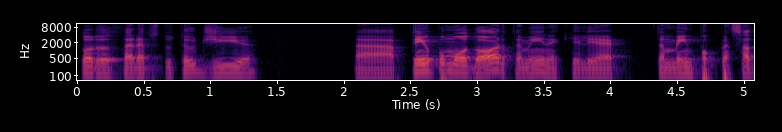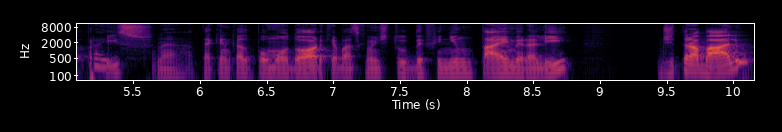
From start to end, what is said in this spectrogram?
todas as tarefas do teu dia. Ah, tem o Pomodoro também, né? Que ele é também um pouco pensado para isso, né? A técnica do Pomodoro, que é basicamente tu definir um timer ali de trabalho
